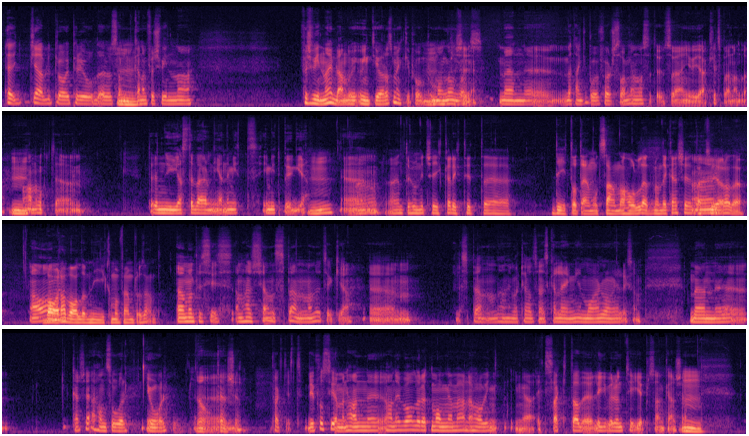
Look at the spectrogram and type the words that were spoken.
är jävligt bra i perioder och sen Mm. kan han försvinna försvinna ibland och och inte göra så mycket på, på Mm, många omgångar. precis. Men eh, med tanke på hur försäsongen har sett ut så är han ju jäkligt spännande. Mm. Och han åkte eh, det är den nyaste värvningen i mitt, i mitt bygge. Mm. Ja, jag har inte hunnit kika riktigt eh, ditåt än mot samma hållet, men det kanske är dags Nej. att göra det. ja, Bara men, vald av 9,5 procent. Ja men precis. Ja, men han känns spännande tycker jag. Ehm, eller spännande, han har ju varit i Allsvenskan länge, många gånger liksom. Men eh, kanske är hans år i år. Ja, Ehm, kanske. Faktiskt. Vi får se, men han, eh, han är vald rätt många med. Nu har vi inga, exakta, det ligger väl runt 10 procent kanske. Mm.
